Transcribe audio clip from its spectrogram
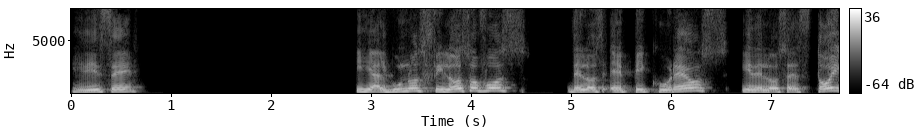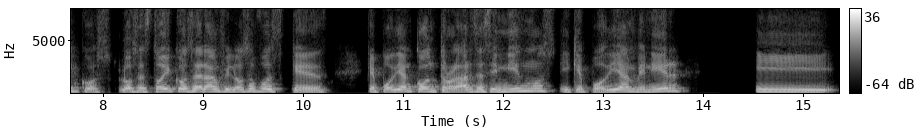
Y dice, y algunos filósofos de los epicureos y de los estoicos. Los estoicos eran filósofos que, que podían controlarse a sí mismos y que podían venir y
